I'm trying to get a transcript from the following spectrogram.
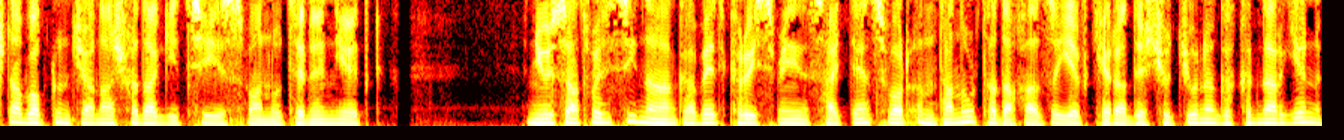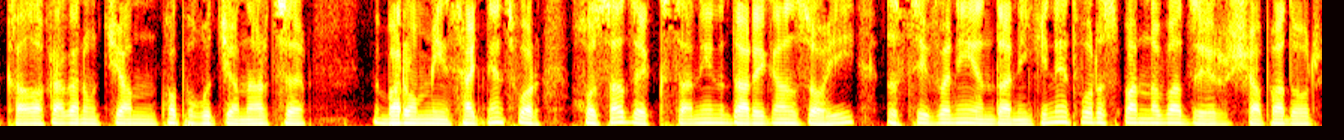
շտաբօգնության աշխատակիցի սպանութենեն յետ Նյու Սաթ Ուելսի նահանգապետ Քրիս Մինս հայտնեց, որ ընդհանուր թդախազը եւ քերադեշությունը կքննարկեն քաղաքականության փոփոխության հարցը Բարոն Մինս հայտնեց, որ խոսած է 29 տարեկան զոհի Ստիվենի ընտանիքին հետ, որը սպանված էր շաբաթօր։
